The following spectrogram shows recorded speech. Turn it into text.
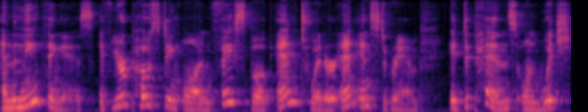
And the neat thing is, if you're posting on Facebook and Twitter and Instagram, it depends on which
